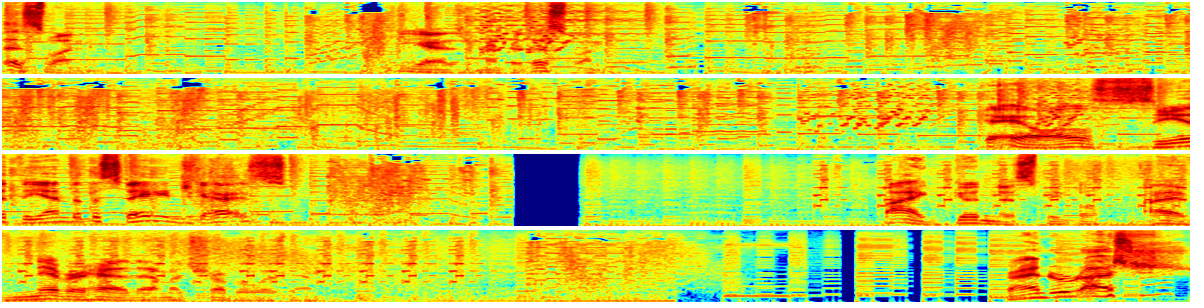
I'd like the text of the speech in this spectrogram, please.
This one. You guys remember this one. Okay, I'll see you at the end of the stage, guys. My goodness, people. I have never had that much trouble with him. Trying to rush.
